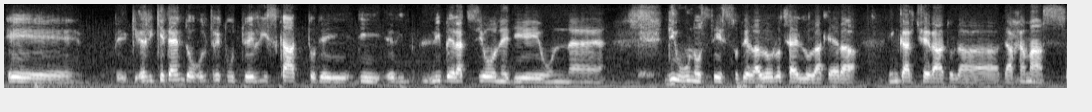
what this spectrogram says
e richiedendo oltretutto il riscatto de, di liberazione di, un, eh, di, uno stesso della loro cellula che era incarcerato da, da Hamas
